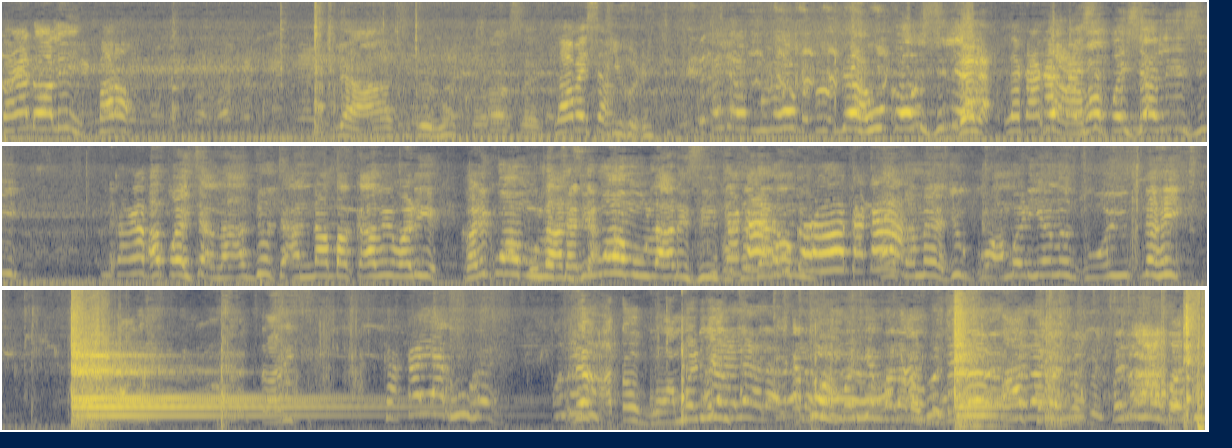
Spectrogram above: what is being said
કાકા ડોલી? મારો. લે આ શું હું કરાશે લા પૈસા. લે હું કરું છું લે. લે કાકા પૈસા. પૈસા લીસી આ પૈસા લાવજો ચાંદના બકાવી વળી ઘડી કોમ ઉલાડી છે કોમ ઉલાડી છે. કાકા કરો કાકા? તમે હજુ ગોમડિયાનું જોયું જ નહીં. તો ગોમડિયા લે, લે, લે, લે. ગોમડિયા બરાબર. છે. આ બધું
